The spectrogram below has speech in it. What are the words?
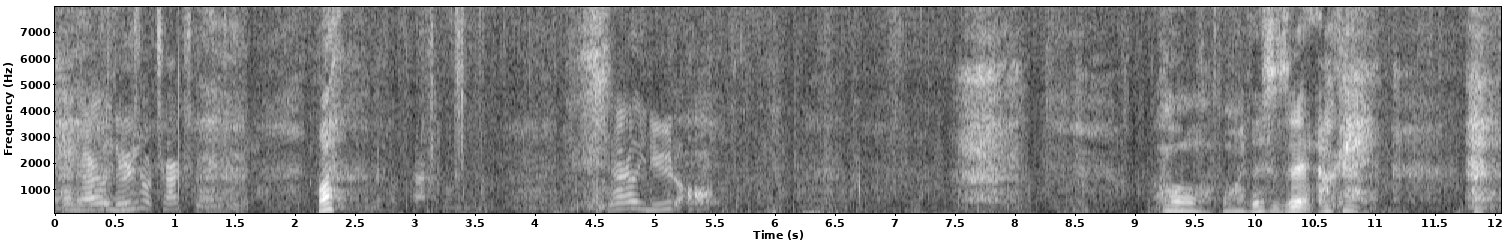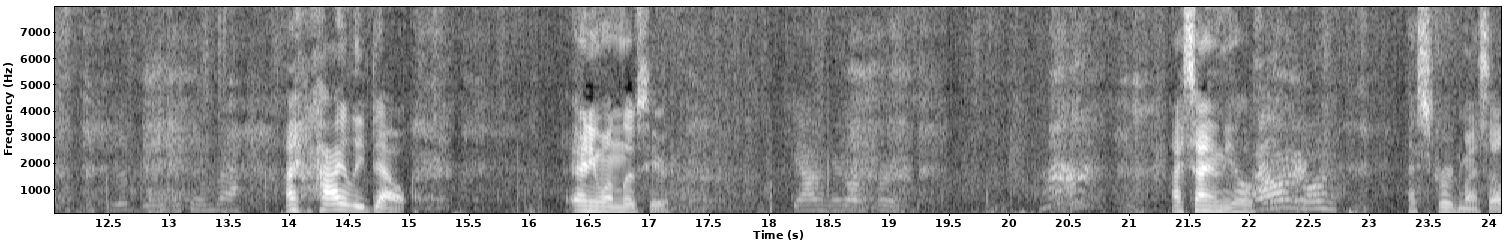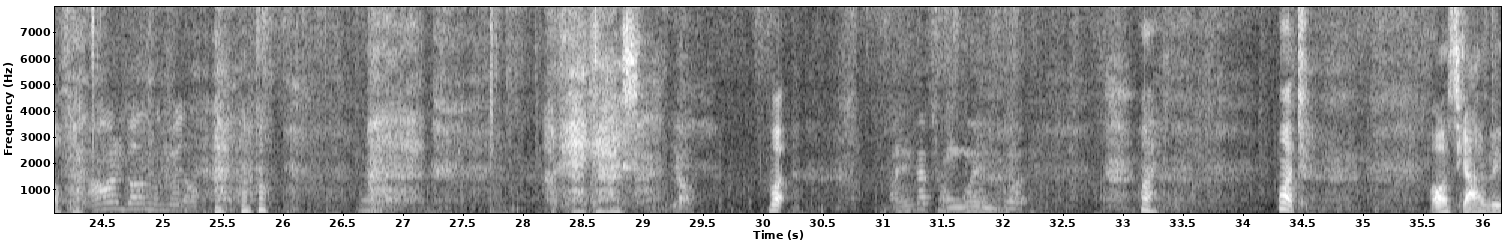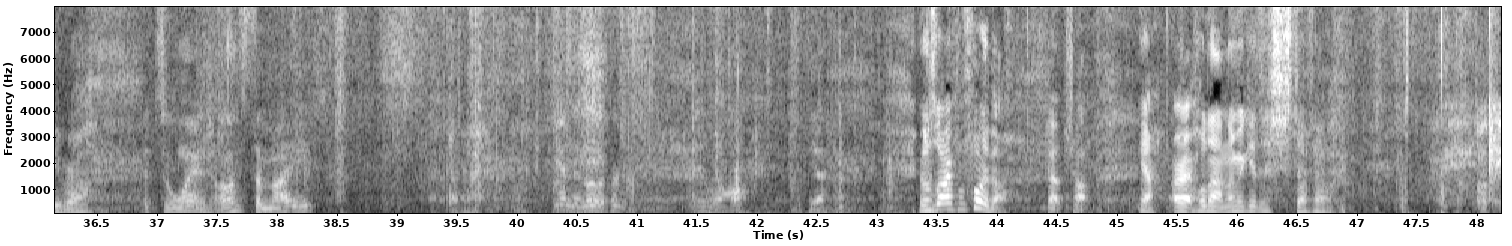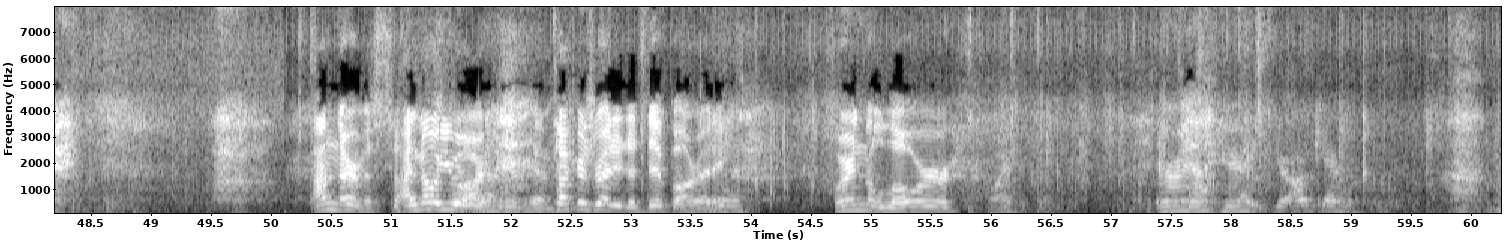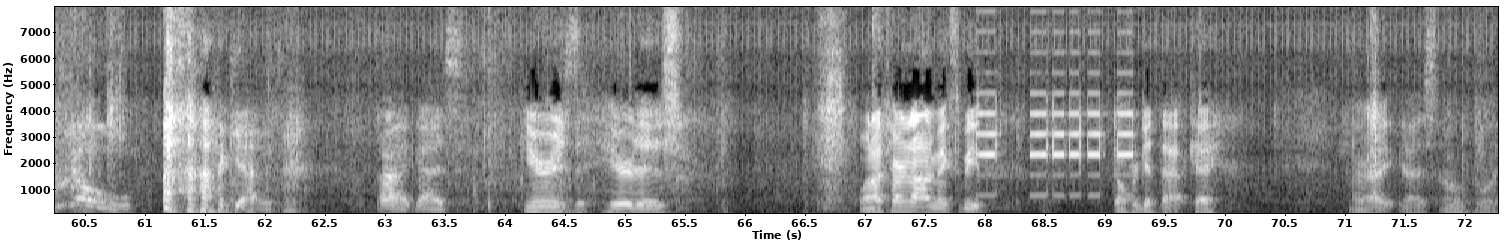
Hey, gnarly, There's no tracks going into it. What? There's no tracks going into it. Gnarly, dude. Oh. Oh boy, this is it. Okay. Good boys, they came back. I highly doubt anyone lives here. Gavin, you're going first. I signed the oath. I want to go in, I screwed myself. I want to go in the middle. Okay, guys. Yo. What? I think that's from wind, but What? What? Oh, it's gotta be, bro. It's a win. Oh, it's the mice. Yeah, no, no, It was locked before, though. Up top. Yeah. All right, hold on. Let me get this stuff out. Okay. I'm nervous. I know you are. Tucker's ready to dip already. We're in the lower area here. You're on camera. Yo. I got it. All right, guys. Here is here it is. When I turn it on, it makes a beep. Don't forget that, okay? All right, guys. Oh boy.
